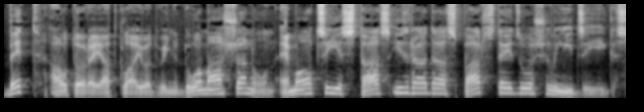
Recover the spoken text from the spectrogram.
bet autorei atklājot viņu domāšanu un emocijas, tās izrādās pārsteidzoši līdzīgas.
